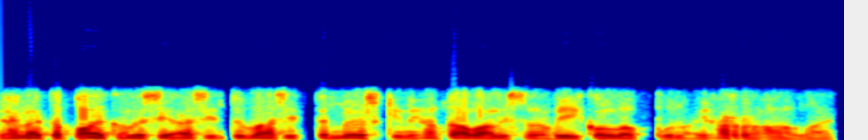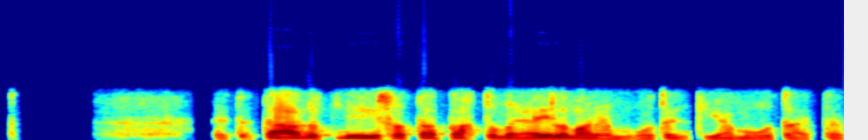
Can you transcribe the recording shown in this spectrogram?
ihan näitä paikallisia esiintymään sitten myöskin ihan tavallisena viikonloppuna ihan rahalla, että, että tämä on nyt niin iso tapahtuma ja ilmainen muutenkin ja muuta, että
